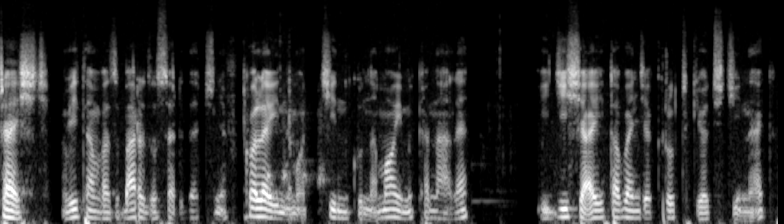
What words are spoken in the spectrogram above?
Cześć, witam Was bardzo serdecznie w kolejnym odcinku na moim kanale. I dzisiaj to będzie krótki odcinek,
